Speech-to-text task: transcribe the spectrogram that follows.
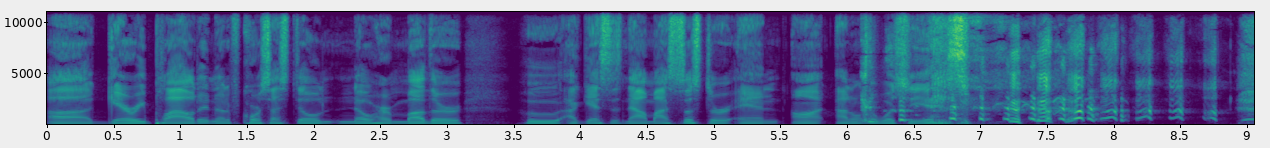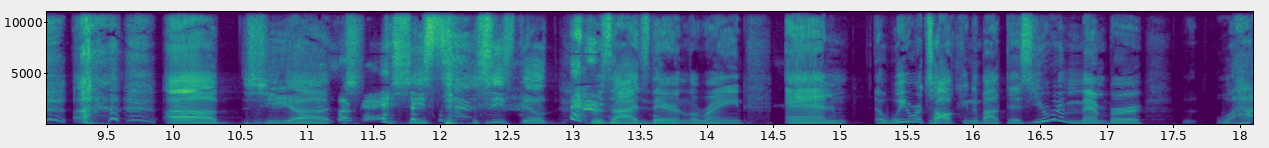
uh, Gary Plowden, and of course, I still know her mother, who I guess is now my sister and aunt. I don't know what she is. uh, she uh, okay. she she still resides there in Lorain, and Uh, we were talking about this. You remember, how,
